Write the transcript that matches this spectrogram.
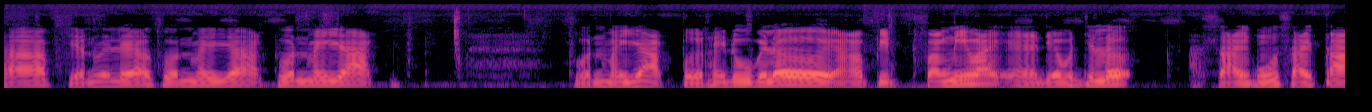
ครับ เขียนไว้แล้ว ทวนไม่ยาก ทวนไม่ยาก ทวนไม่ยากเปิดให้ดูไปเลย เอาปิดฝั่งนี้ไว้เดี๋ยวมันจะเลอะสายหูสายตา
